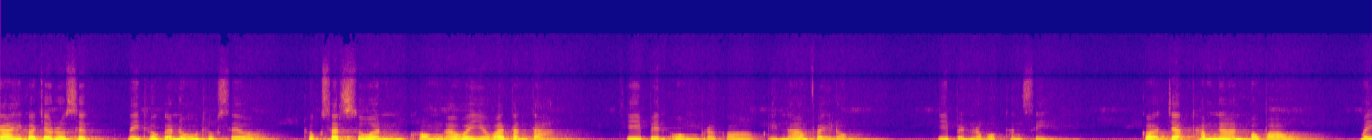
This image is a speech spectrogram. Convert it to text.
กายก็จะรู้สึกในทุกอนูทุกเซลล์ ทุกสัดส่วนของอวัยวะต่างๆ ที่เป็นองค์ประกอบดินน้ำไฟลม ที่เป็นระบบทั้งสี่ ก็จะทำงานเบาๆ ไม่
